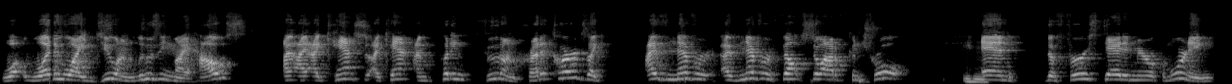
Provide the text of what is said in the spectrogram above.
what what do I do? I'm losing my house. I, I, I can't I can't I'm putting food on credit cards. Like I've never I've never felt so out of control. Mhm. And the first day I did Miracle Morning,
